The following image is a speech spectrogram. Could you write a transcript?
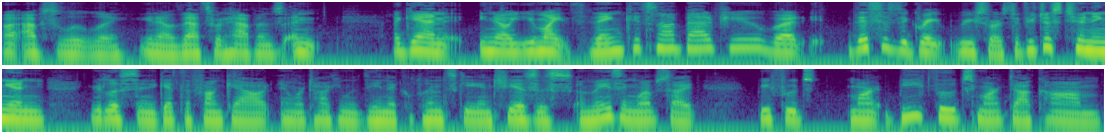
Uh, absolutely. You know, that's what happens. And again, you know, you might think it's not bad for you, but this is a great resource. If you're just tuning in, you're listening to Get the Funk Out, and we're talking with Dina Kaplinski, and she has this amazing website, befoodsmart, befoodsmart.com.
